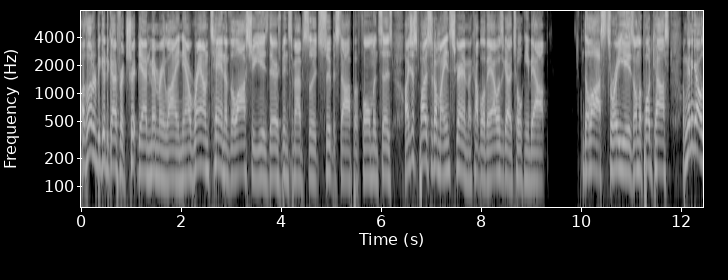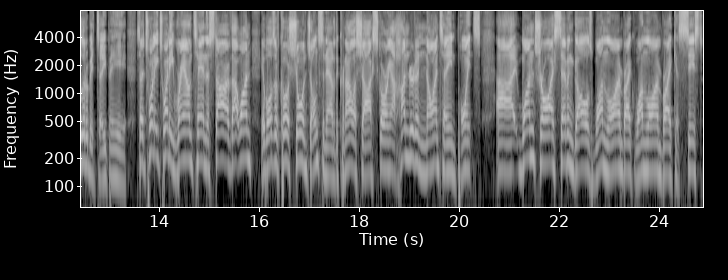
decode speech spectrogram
I thought it'd be good to go for a trip down memory lane. Now, round 10 of the last few years, there has been some absolute superstar performances. I just posted on my Instagram a couple of hours ago talking about the last three years on the podcast. I'm going to go a little bit deeper here. So 2020, round 10, the star of that one, it was, of course, Shaun Johnson out of the Cronulla Sharks, scoring 119 points. Uh, one try, seven goals, one line break, one line break assist,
